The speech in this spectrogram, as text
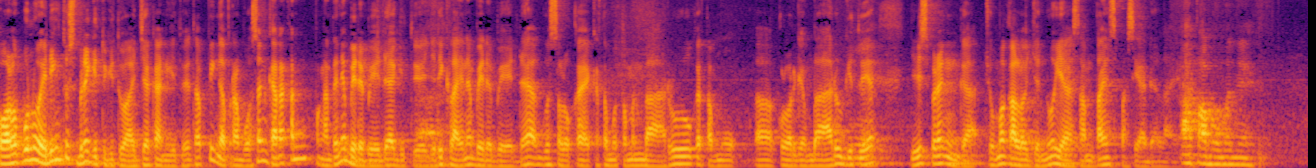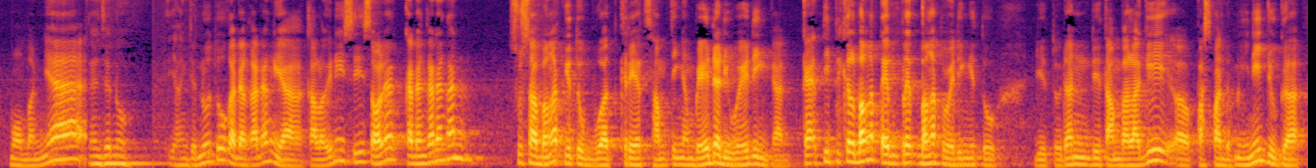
walaupun wedding tuh sebenarnya gitu-gitu aja kan gitu ya, tapi nggak pernah bosen karena kan pengantinnya beda-beda gitu ya. Jadi kliennya beda-beda, gue selalu kayak ketemu teman baru, ketemu uh, keluarga yang baru gitu ya. Jadi sebenarnya enggak, cuma kalau jenuh ya sometimes pasti ada lah ya. Apa momennya Momennya yang jenuh? yang jenuh tuh kadang-kadang ya kalau ini sih, soalnya kadang-kadang kan susah banget gitu buat create something yang beda di wedding kan. Kayak tipikal banget, template banget wedding itu gitu. Dan ditambah lagi eh, pas pandemi ini juga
